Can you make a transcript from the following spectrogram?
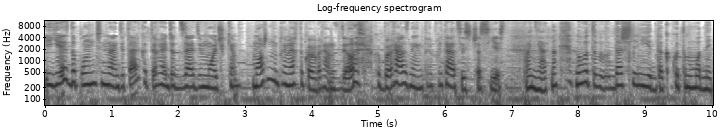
и есть дополнительная деталь, которая идет сзади мочки. Можно, например, такой вариант сделать. Как бы разные интерпретации сейчас есть. Понятно. Ну вот э, дошли до какой-то модной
